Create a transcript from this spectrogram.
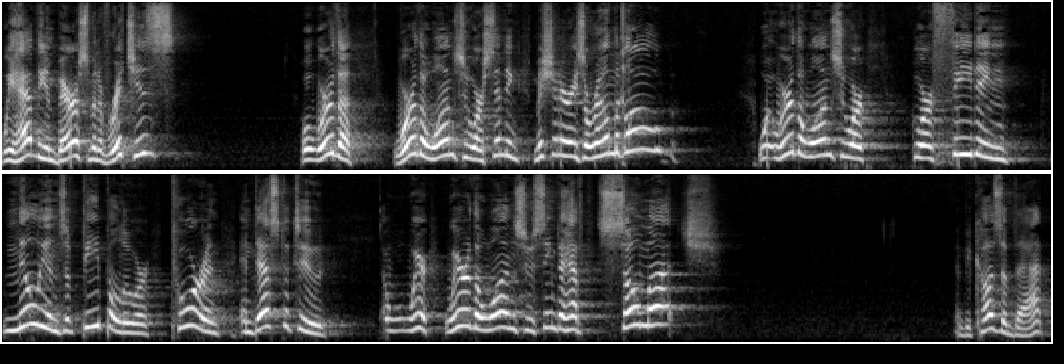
We have the embarrassment of riches. Well, we're the, we're the ones who are sending missionaries around the globe. We're the ones who are, who are feeding millions of people who are poor and, and destitute. We're, we're the ones who seem to have so much. And because of that,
